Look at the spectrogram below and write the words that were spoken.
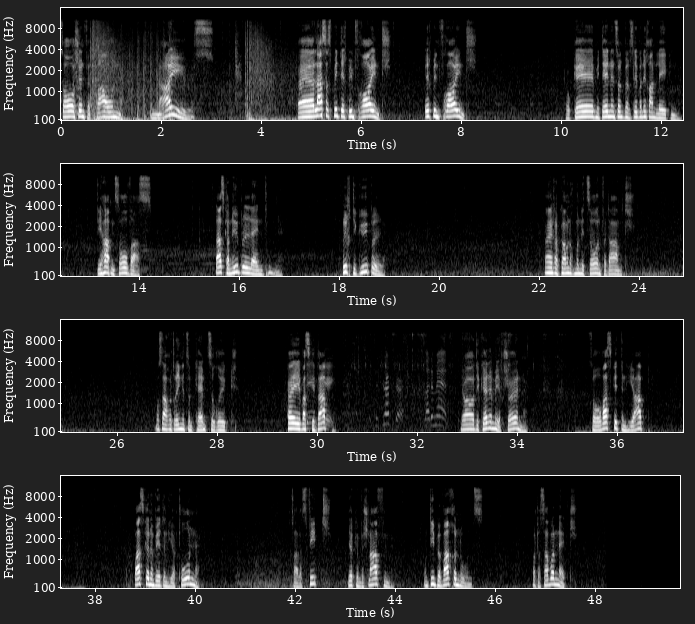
So, schön vertrauen. Nice. Äh, lass das bitte, ich bin Freund. Ich bin Freund. Okay, mit denen sollten wir uns lieber nicht anlegen. Die haben sowas. Das kann übel enden. Richtig übel. Ich habe kaum noch Munition, verdammt. Muss nachher dringend zum Camp zurück. Hey, was geht ab? Ja, die kennen mich, schön. So, was geht denn hier ab? Was können wir denn hier tun? Ist alles fit? Hier können wir schlafen. Und die bewachen uns. Oh, das ist aber nett.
